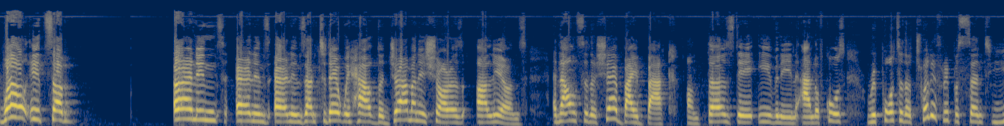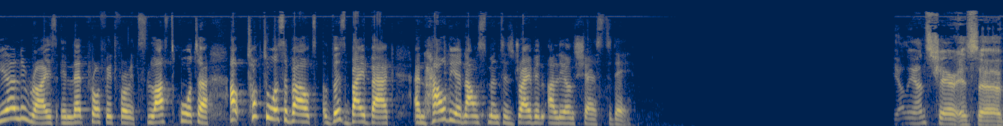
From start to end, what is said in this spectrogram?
Well, it's um, Earnings, earnings, earnings. And today we have the German insurers Allianz announcing a share buyback on Thursday evening and, of course, reported a 23% yearly rise in net profit for its last quarter. Now, talk to us about this buyback and how the announcement is driving Allianz shares today. The Allianz share is uh,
